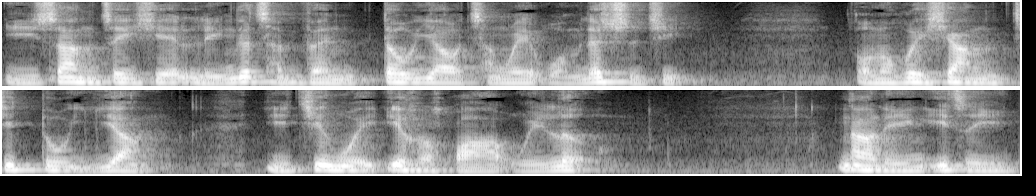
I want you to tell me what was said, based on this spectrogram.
以上这些灵的成分都要成为我们的实际，我们会像基督一样，以敬畏耶和华为乐。那灵一直与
